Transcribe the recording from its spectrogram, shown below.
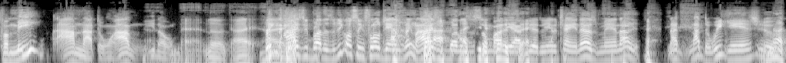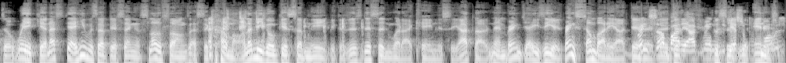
for me, I'm not the one. I'm, you know, Man, look, I bring I, the Isley Brothers. If you're gonna sing slow jams, bring the Isley Brothers or somebody out there to entertain us, man. Not, not, not the Weeknd, Sure. Not the Weeknd. That's yeah. He was up there singing slow songs. I said, come on, let me go get something to eat because this, this isn't what I came to see. I thought, man, bring Jay Z bring somebody out there. Bring to, somebody to, out, man, to, to get some energy.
